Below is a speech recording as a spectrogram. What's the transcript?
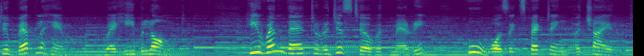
to Bethlehem, where he belonged. He went there to register with Mary, who was expecting a child.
